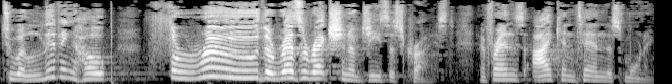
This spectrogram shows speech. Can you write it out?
to a living hope through the resurrection of Jesus Christ. And friends, I contend this morning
